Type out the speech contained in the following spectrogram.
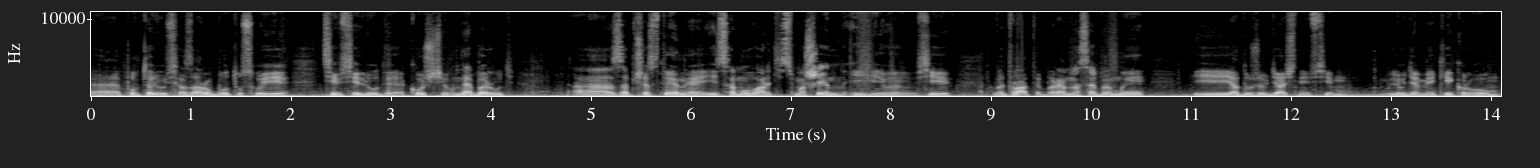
Е, Повторюся, за роботу свої ці всі люди коштів не беруть. А запчастини і саму вартість машин, і всі витрати беремо на себе ми. І я дуже вдячний всім людям, які кругом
